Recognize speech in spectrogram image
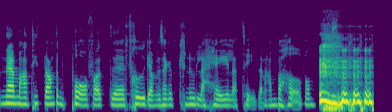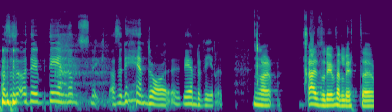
nej men han tittar inte på porr för att eh, frugan vill säkert knulla hela tiden. Han behöver inte. alltså, så, det, det är ändå inte snyggt. Alltså det är ändå, det är ändå vidrigt. Nej. Alltså det är väldigt, eh,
